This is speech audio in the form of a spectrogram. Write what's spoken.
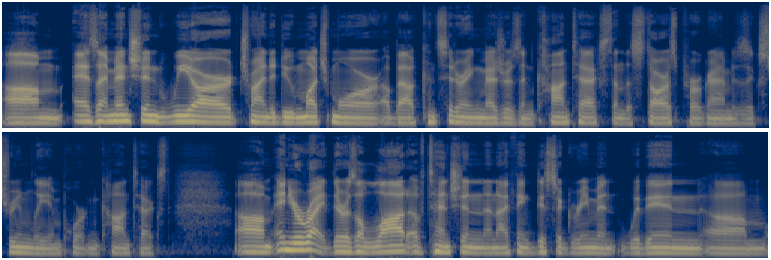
Um, as I mentioned, we are trying to do much more about considering measures in context, and the STARS program is extremely important context. Um, and you're right. There is a lot of tension and I think disagreement within um,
